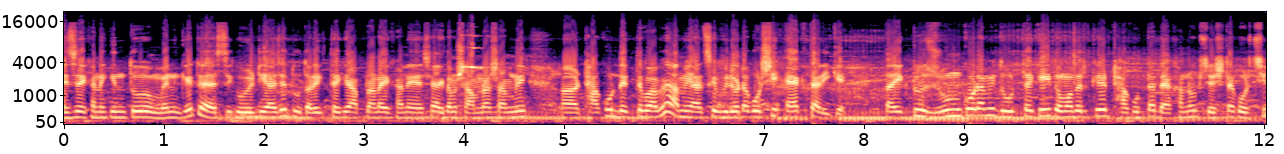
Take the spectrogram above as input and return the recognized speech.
এসে এখানে কিন্তু মেন গেট সিকিউরিটি আছে। দু তারিখ থেকে আপনারা এখানে এসে একদম সামনাসামনি ঠাকুর দেখতে পাবে। আমি আজকে ভিডিওটা করছি এক তারিখে। তাই একটু জুম করে আমি দূর থেকেই তোমাদেরকে ঠাকুরটা দেখানোর চেষ্টা করছি।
